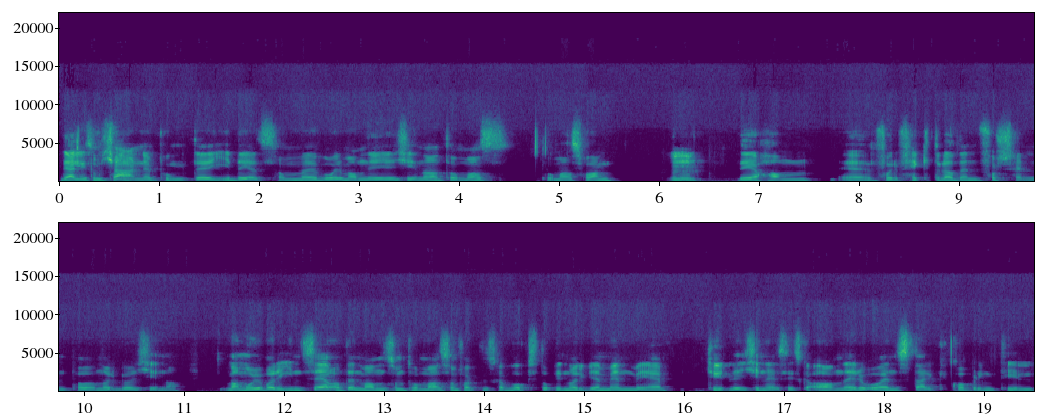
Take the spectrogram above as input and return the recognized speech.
Det er liksom kjernepunktet i det som vår mann i Kina, Thomas, Thomas Huang, mm. det han forfekter, da, den forskjellen på Norge og Kina. Man må jo bare innse at en mann som Thomas, som faktisk har vokst opp i Norge, men med tydelige kinesiske aner og en sterk kobling til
